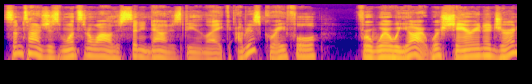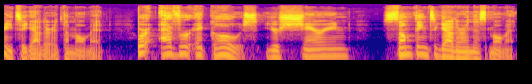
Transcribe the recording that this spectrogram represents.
sometimes just once in a while just sitting down just being like i'm just grateful for where we are. We're sharing a journey together at the moment. Wherever it goes you're sharing something together in this moment.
